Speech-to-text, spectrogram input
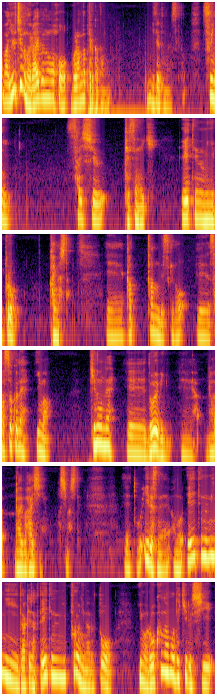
まあ、YouTube のライブの方ご覧になってる方も見てると思いますけど、ついに最終決戦兵器 ATEM mini Pro 買いました。えー買ったんですけど、えー早速ね、今、昨日ね、えー土曜日に、えーライブ配信をしまして。えっ、と、いいですね。あの、ATEM mini だけじゃなくて ATEM mini Pro になると、今、録画もできるし、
